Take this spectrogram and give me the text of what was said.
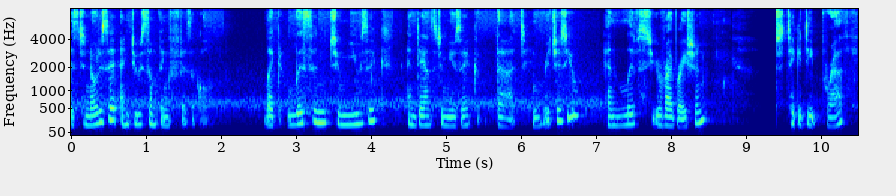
is to notice it and do something physical. Like listen to music and dance to music that enriches you and lifts your vibration. Just take a deep breath.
